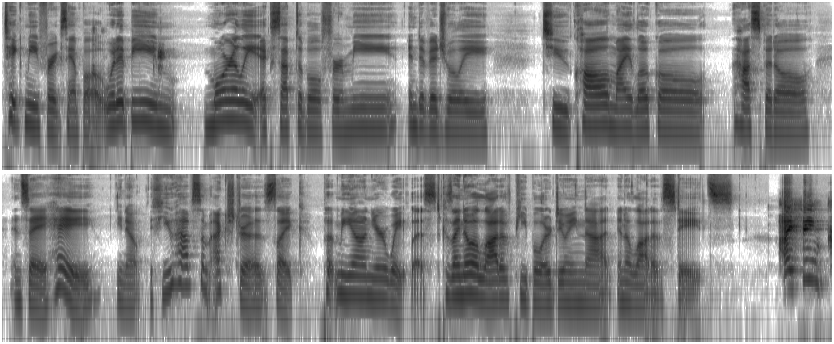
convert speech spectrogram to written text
take me for example, would it be morally acceptable for me individually to call my local hospital and say, hey, you know, if you have some extras, like put me on your wait list. Because I know a lot of people are doing that in a lot of states. I think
